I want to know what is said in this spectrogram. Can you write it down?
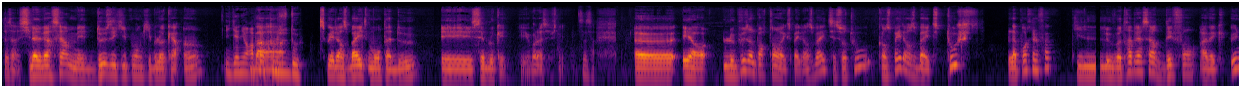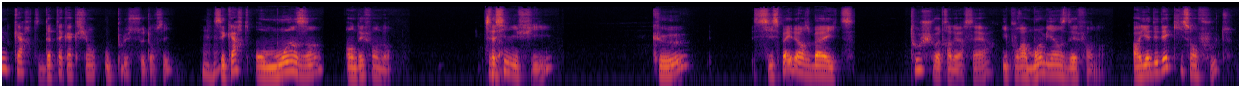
C'est ça. Si l'adversaire met deux équipements qui bloquent à 1, Il gagnera Bah, pas plus 2. Spider's Bite monte à 2 et c'est bloqué. Et voilà, c'est fini. C'est ça. Euh, et alors, le plus important avec Spider's Bite, c'est surtout quand Spider's Bite touche, la prochaine fois que votre adversaire défend avec une carte d'attaque-action ou plus ce tour-ci, Mhm. ces cartes ont moins 1 en défendant. Ça. signifie que si Spider's Bite touche votre adversaire, il pourra moins bien se défendre. Alors il y a des decks qui s'en foutent,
